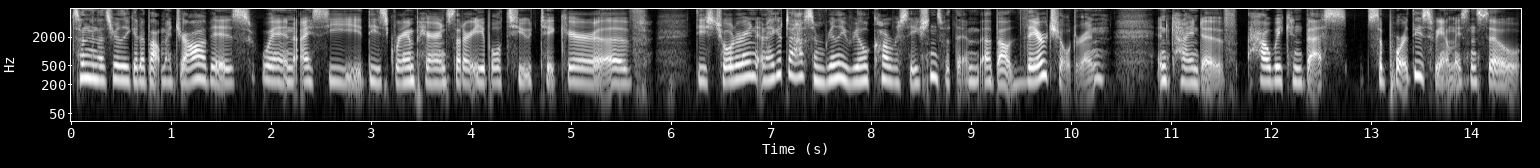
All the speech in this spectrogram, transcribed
something that's really good about my job is when I see these grandparents that are able to take care of these children and I get to have some really real conversations with them about their children and kind of how we can best support these families. And so,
